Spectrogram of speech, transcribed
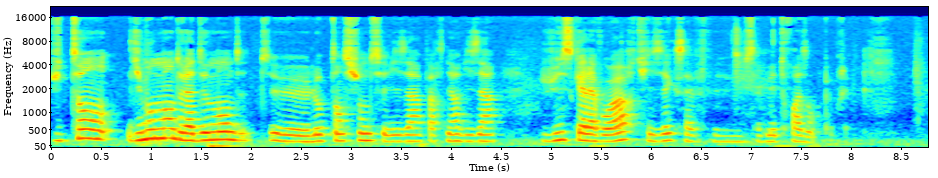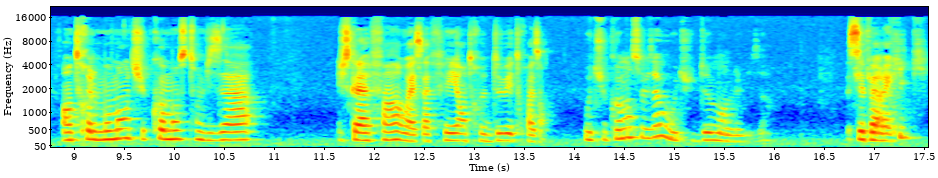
du temps, du moment de la demande de l'obtention de ce visa, partenaire visa, jusqu'à l'avoir, tu disais que ça, ça met trois ans à peu près. Entre le moment où tu commences ton visa jusqu'à la fin, ouais, ça fait entre 2 et 3 ans. Où tu commences le visa ou où tu demandes le visa? C'est Tu pareil. appliques?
